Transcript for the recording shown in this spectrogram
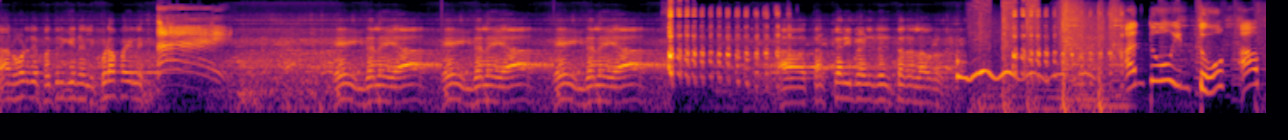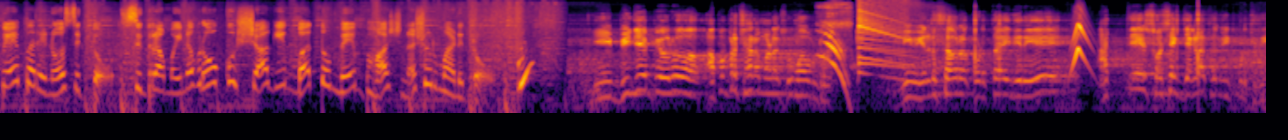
ನಾ ನೋಡಿದೆ ಪತ್ರಿಕೆಯಲ್ಲಿ ಕೊಡಪ್ಪ ಇಲ್ಲಿ. ಏ ಇದಲೆಯ ಏ ಇದಲೆಯ ಏ ಇದಲೆಯ. ತರಕಾರಿ ಬೆಳೆದಿರ್ತಾರಲ್ಲ ಅವರು. ಅಂತೂ ಇಂತೂ ಆ ಪೇಪರ್ ಏನೋ ಸಿಕ್ತು. ಸಿದ್ದರಾಮಯ್ಯನವರು ಖುಷಿಯಾಗಿ ಮತ್ತೊಮ್ಮೆ ಭಾಷಣ ಶುರು ಮಾಡಿದ್ರು. ಈ ಬಿಜೆಪಿಯವರು ಅಪಪ್ರಚಾರ ಮಾಡಕ್ ಶುರು ಮಾಡ್ಬಿಟ್ರು. ನೀವು ಎರಡು ಸಾವಿರ ಕೊಡ್ತಾ ಇದ್ದೀರಿ ಅತ್ತೆ ಸೊಸೆಗೆ ಜಗಳ ತಂದು ಇಟ್ಬಿಡ್ತೀರಿ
